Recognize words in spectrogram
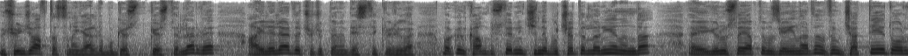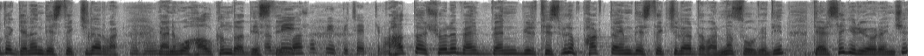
Üçüncü haftasına geldi bu gö- gösteriler ve aileler de çocuklarına destek veriyorlar. Bakın kampüslerin içinde bu çadırların yanında e, Yunus'la yaptığımız yayınlardan hatırlıyorum. Caddeye doğru da gelen destekçiler var. Yani bu halkın da desteği Tabii var. çok büyük bir tepki var. Hatta şöyle ben ben bir tespitim part-time destekçiler de var. Nasıl oluyor deyin. Derse giriyor öğrenci.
